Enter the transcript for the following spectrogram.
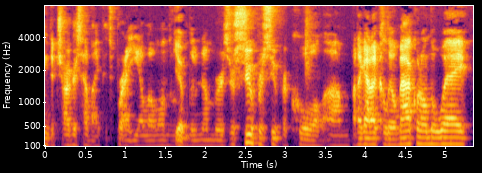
think the Chargers have like this bright yellow on the Yep. blue numbers. They're super super cool. Um, but I got a Khalil Mack one on the way,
